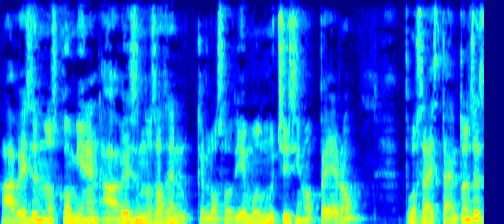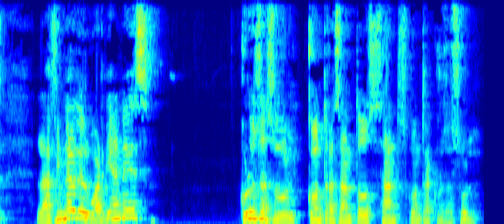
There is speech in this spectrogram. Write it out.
A veces nos convienen, a veces nos hacen que los odiemos muchísimo, pero pues ahí está. Entonces, la final del Guardianes, Cruz Azul contra Santos, Santos contra Cruz Azul.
